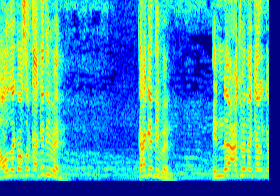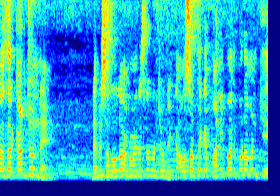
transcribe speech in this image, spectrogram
হাউজে কাউসার কাকে দিবেন? কাকে দিবেন? ইন্না আচনে কাল কাউসার কার জন্যে? নবী সাল্লাল্লাহু আলাইহি ওয়াসাল্লামের জন্য। কাউসার থেকে পানি পান করাবেন কে?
